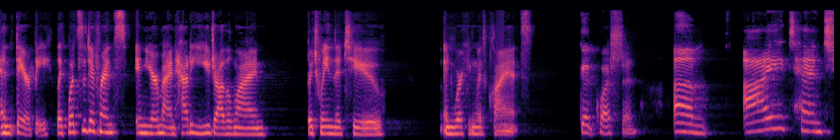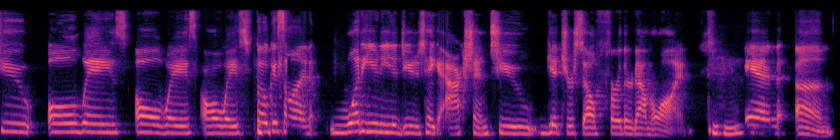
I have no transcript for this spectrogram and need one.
and therapy? Like what's the difference in your mind? How do you draw the line between the two in working with clients? Good question. Um, I tend to always, always, always focus on what do you need to do to take action to get yourself further down the line. Mm-hmm. And um,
